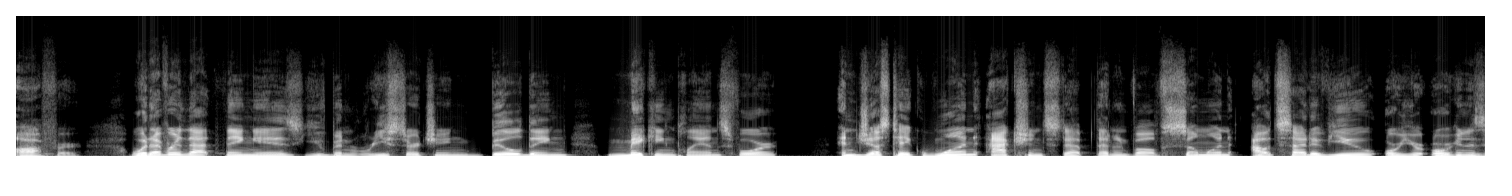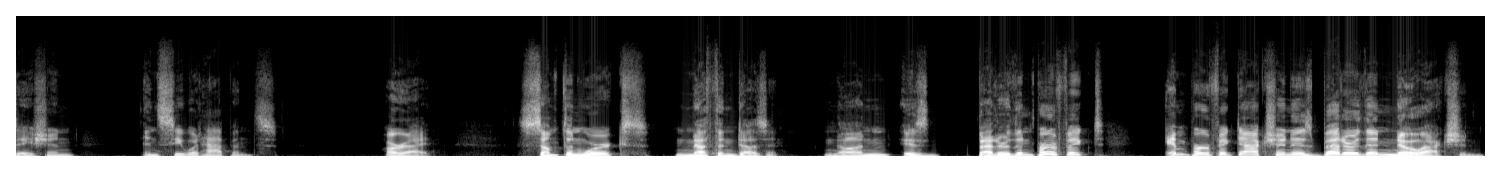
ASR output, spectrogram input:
offer. Whatever that thing is you've been researching, building, making plans for, and just take one action step that involves someone outside of you or your organization and see what happens. All right, something works, nothing doesn't. None is better than perfect. Imperfect action is better than no action.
